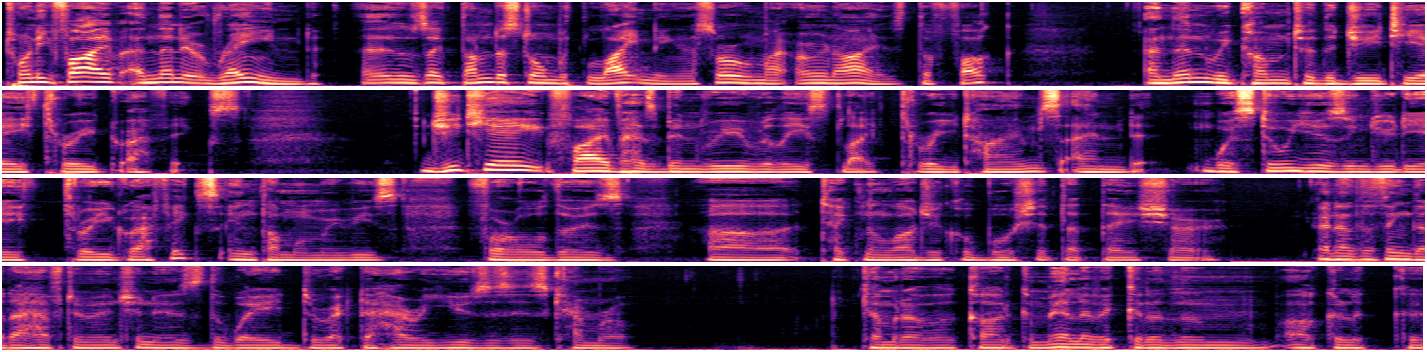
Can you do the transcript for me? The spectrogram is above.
25 and then it rained. And It was like thunderstorm with lightning. I saw it with my own eyes. The fuck? And then we come to the GTA 3 graphics. GTA 5 has been re released like three times, and we're still using GTA 3 graphics in Tamil movies for all those uh, technological bullshit that they show. Another thing that I have to mention is the way director Hari uses his camera. கேமராவை காருக்கு மேலே வைக்கிறதும் ஆக்களுக்கு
